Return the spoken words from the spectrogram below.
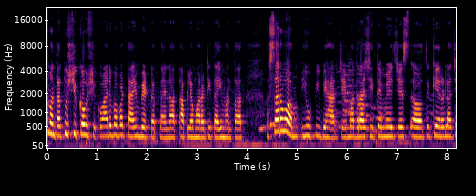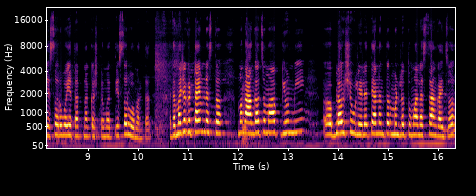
म्हणतात तू शिकव शिकव. अरे बाबा टाईम भेटत नाही ना. आपल्या मराठी ताई म्हणतात सर्व यू पी बिहारचे मद्रासी तमिळचे ते केरळाचे सर्व येतात ना कस्टमर ते सर्व म्हणतात. आता माझ्याकडे टाईम नसतं. मग अंगाचं माप घेऊन मी ब्लाऊज शिवलेलं. त्यानंतर म्हटलं तुम्हाला सांगायचं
